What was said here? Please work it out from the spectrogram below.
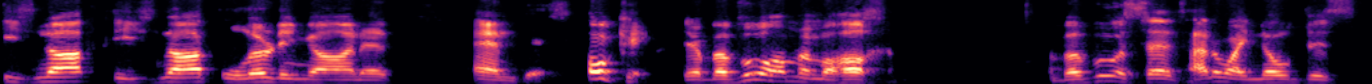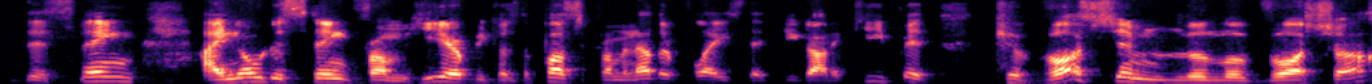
he's not, he's not learning on it and this. Okay, there Bavu Bavu says, How do I know this this thing? I know this thing from here because the pasuk from another place that you got to keep it. Kivosim luluvashach,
